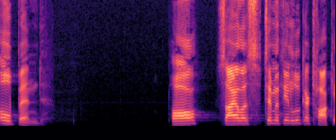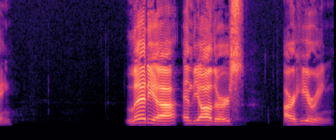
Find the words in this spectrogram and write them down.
opened. Paul, Silas, Timothy, and Luke are talking. Lydia and the others are hearing.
